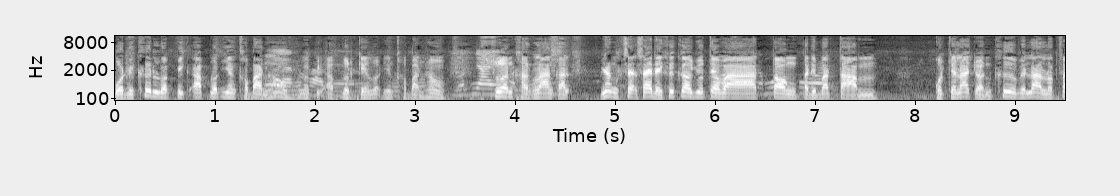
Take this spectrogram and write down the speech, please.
บนนี่ขึ้นรถปิกอัพรถยังเขาบ้านเฮาแม่นค่ะรถปิกอัพรถเก๋งรถยังเขาบ้านเฮารถใหญ่ ส่วนข้างล่างก็ยังใส่ใส่ได้คือเก่าอยู่แต่ว่าต้องปฏิบัติตามกฎจราจรคือเวลารถไฟ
